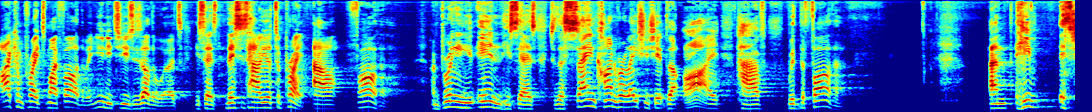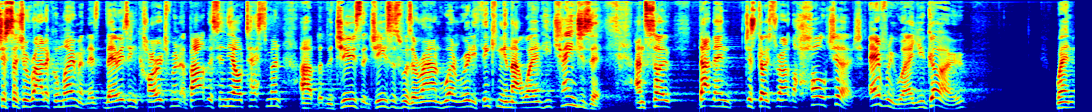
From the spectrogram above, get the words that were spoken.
I can pray to my Father, but you need to use his other words. He says, This is how you're to pray Our Father. I'm bringing you in, he says, to the same kind of relationship that I have with the Father. And he, it's just such a radical moment. There's, there is encouragement about this in the Old Testament, uh, but the Jews that Jesus was around weren't really thinking in that way, and he changes it. And so that then just goes throughout the whole church. Everywhere you go, when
